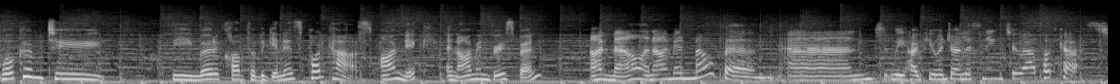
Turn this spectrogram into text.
Welcome to the Murder Club for Beginners podcast. I'm Nic and I'm in Brisbane. I'm Mel and I'm in Melbourne. And we hope you enjoy listening to our podcast.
